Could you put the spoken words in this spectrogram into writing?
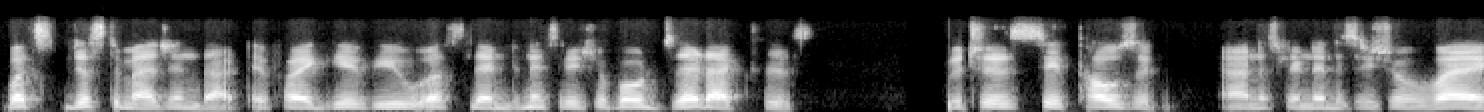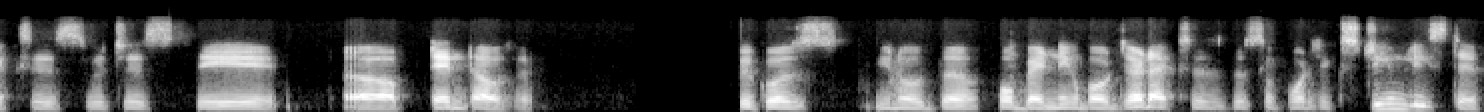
But just imagine that if I give you a slenderness ratio about Z axis, which is say 1000, and a slenderness ratio of Y axis, which is say uh, 10,000 because you know the for bending about z axis the support is extremely stiff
